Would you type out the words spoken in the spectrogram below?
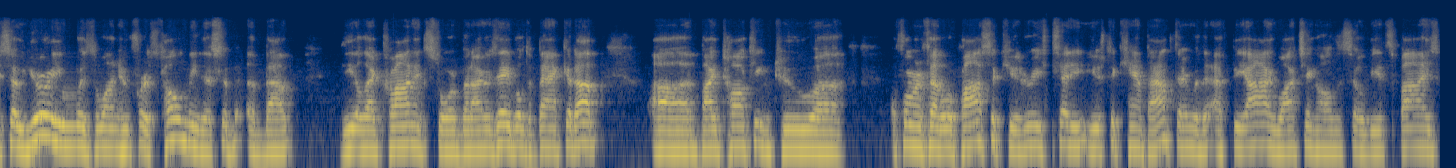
so Yuri was the one who first told me this about the electronics store, but I was able to back it up uh, by talking to uh, a former federal prosecutor. He said he used to camp out there with the FBI watching all the Soviet spies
